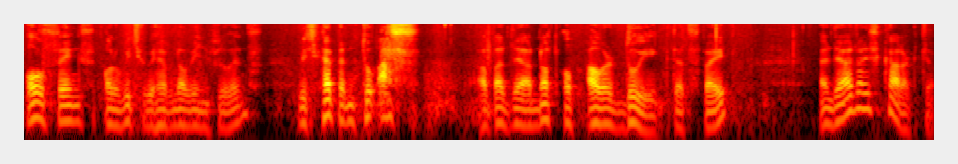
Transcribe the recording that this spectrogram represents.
all things on which we have no influence, which happen to us, uh, but they are not of our doing. That's fate. And the other is character.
